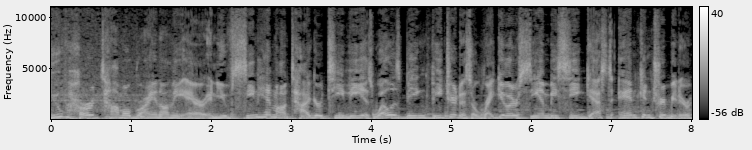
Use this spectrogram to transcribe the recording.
You've heard Tom O'Brien on the air, and you've seen him on Tiger TV as well as being featured as a regular CNBC guest and contributor.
